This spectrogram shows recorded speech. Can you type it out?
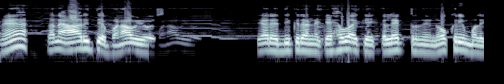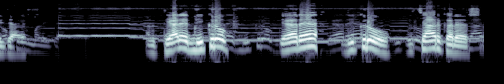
મેં તને આ રીતે ભણાવ્યો છે. ત્યારે દીકરાને કહેવાય કે કલેક્ટરની નોકરી મળી જાય. અને ત્યારે દીકરો ત્યારે દીકરો વિચાર કરે છે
